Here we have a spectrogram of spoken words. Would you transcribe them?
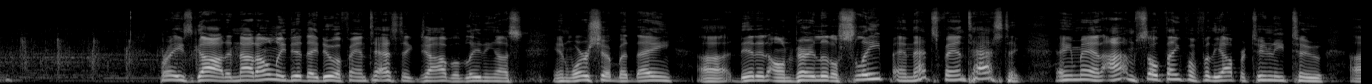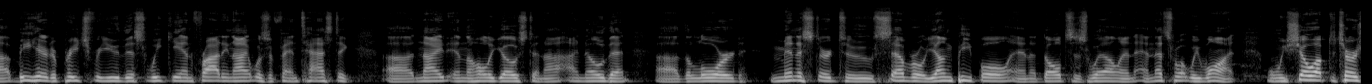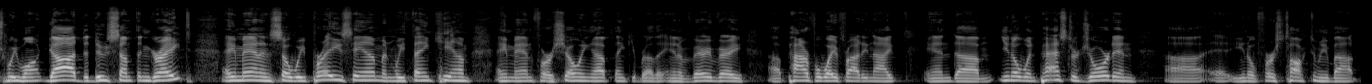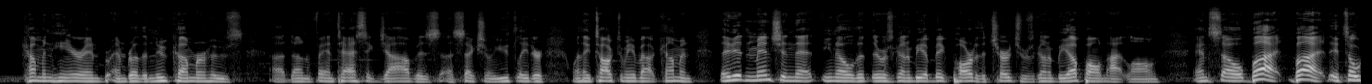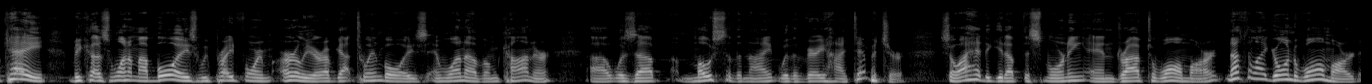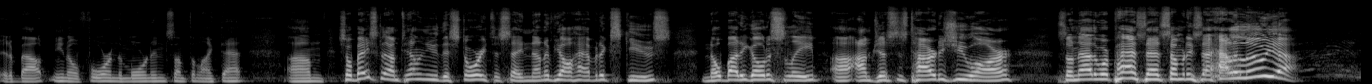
Praise God. And not only did they do a fantastic job of leading us in worship, but they uh, did it on very little sleep, and that's fantastic. Amen. I'm so thankful for the opportunity to uh, be here to preach for you this weekend. Friday night was a fantastic uh, night in the Holy Ghost, and I, I know that uh, the Lord ministered to several young people and adults as well, and, and that's what we want. When we show up to church, we want God to do something great. Amen. And so we praise Him and we thank Him, amen, for showing up. Thank you, brother, in a very, very uh, powerful way Friday night. And, um, you know, when Pastor Jordan, uh, you know, first talked to me about coming here and, and brother newcomer who's uh, done a fantastic job as a sectional youth leader. When they talked to me about coming they didn't mention that you know that there was going to be a big part of the church was going to be up all night long. And so but but it's okay because one of my boys we prayed for him earlier. I've got twin boys and one of them connor uh, was up most of the night with a very high temperature. So I had to get up this morning and drive to Walmart. Nothing like going to Walmart at about, you know, four in the morning, something like that. Um, so basically, I'm telling you this story to say none of y'all have an excuse. Nobody go to sleep. Uh, I'm just as tired as you are. So now that we're past that, somebody say, Hallelujah.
